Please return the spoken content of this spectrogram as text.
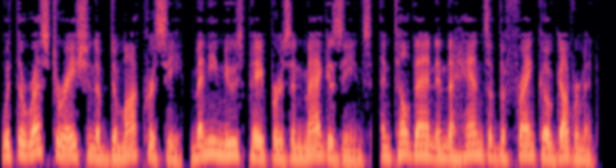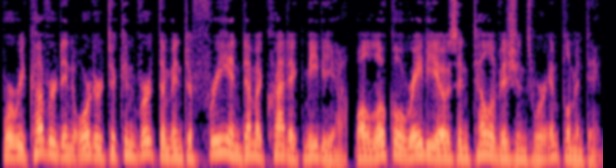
With the restoration of democracy, many newspapers and magazines, until then in the hands of the Franco government, were recovered in order to convert them into free and democratic media, while local radios and televisions were implemented.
